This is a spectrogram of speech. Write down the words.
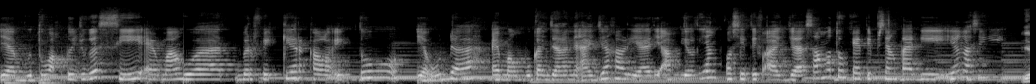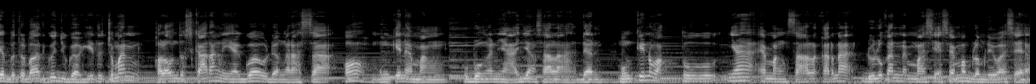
ya butuh waktu juga sih emang buat berpikir kalau itu ya udah emang bukan jalannya aja kali ya diambil yang positif aja. Sama tuh kayak tips yang tadi ya nggak sih? Iya betul banget gue juga gitu. Cuman kalau untuk sekarang nih ya gue udah ngerasa Oh mungkin emang hubungannya aja yang salah. Dan mungkin waktunya emang salah Karena dulu kan masih SMA belum dewasa ya.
